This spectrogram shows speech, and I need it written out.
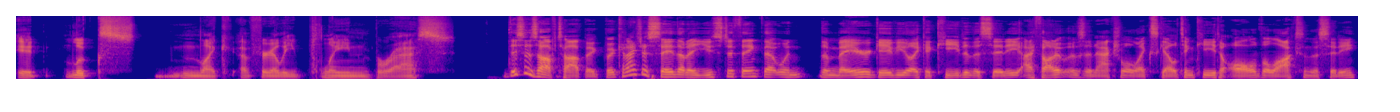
it looks like a fairly plain brass. This is off topic, but can I just say that I used to think that when the mayor gave you like a key to the city, I thought it was an actual like skeleton key to all the locks in the city,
